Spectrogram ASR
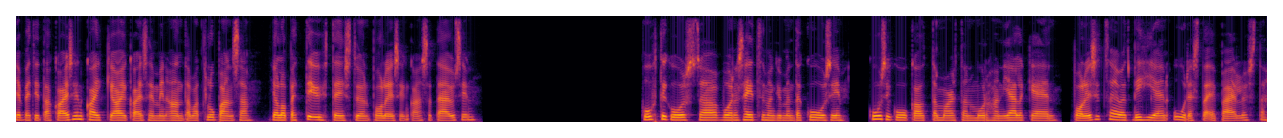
ja veti takaisin kaikki aikaisemmin antamat lupansa ja lopetti yhteistyön poliisin kanssa täysin. Huhtikuussa vuonna 1976, kuusi kuukautta Marthan murhan jälkeen, poliisit saivat vihjeen uudesta epäilystä.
